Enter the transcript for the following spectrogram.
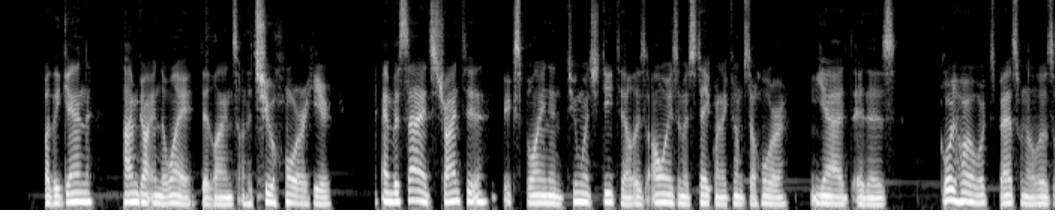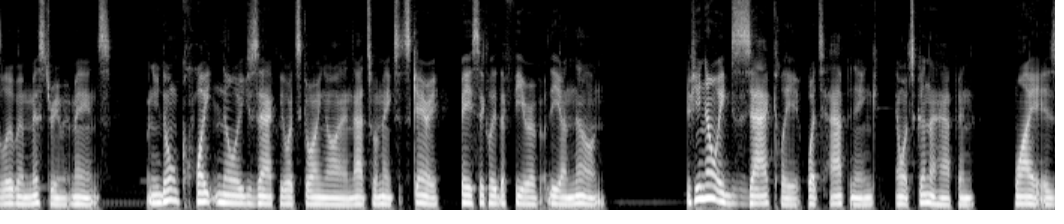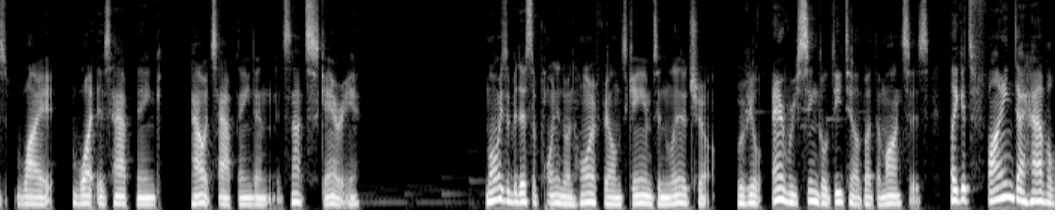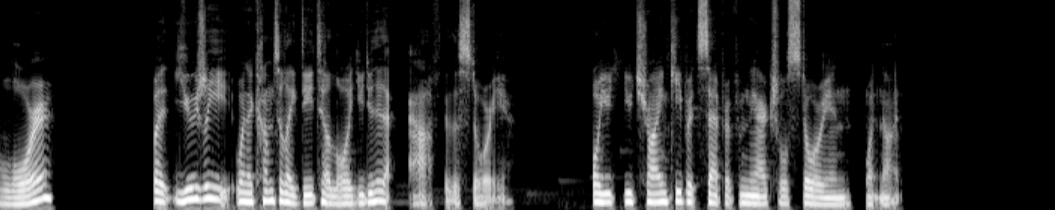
But again, time got in the way, deadlines on the true horror here. And besides, trying to explain in too much detail is always a mistake when it comes to horror. Yeah, it, it is. Gory horror works best when there's a little bit of mystery remains. When you don't quite know exactly what's going on and that's what makes it scary, basically the fear of the unknown. If you know exactly what's happening and what's gonna happen, why is why what is happening, how it's happening, then it's not scary. I'm always a bit disappointed when horror films, games, and literature reveal every single detail about the monsters. Like, it's fine to have a lore, but usually when it comes to like detailed lore, you do that after the story. Or you, you try and keep it separate from the actual story and whatnot.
